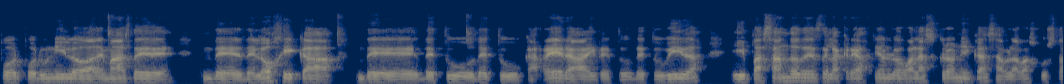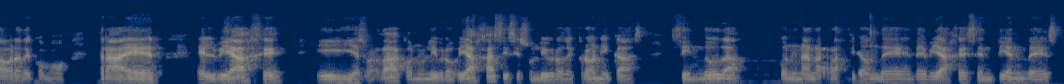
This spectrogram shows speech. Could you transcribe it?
por, un hilo, además de, lógica de, tu, carrera y de tu, de tu vida. Y pasando desde la creación luego a las crónicas, hablabas justo ahora de cómo traer el viaje. Y, es verdad, con un libro viajas y si es un libro de crónicas, sin duda, con una narración de, de viajes entiendes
